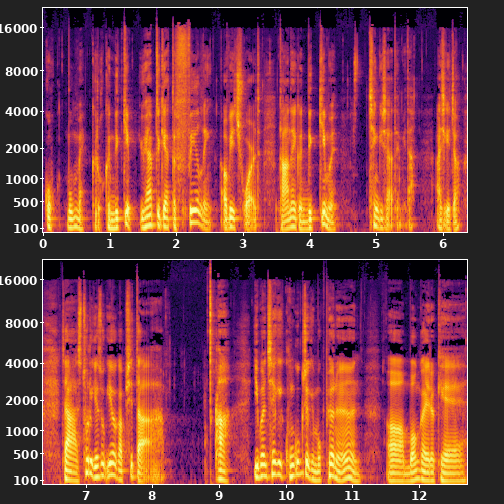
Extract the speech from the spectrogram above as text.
꼭 문맥 그리고 그 느낌. You have to get the feeling of each word. 단어의 그 느낌을 챙기셔야 됩니다. 아시겠죠? 자, 스토리 계속 이어갑시다. 아, 이번 책의 궁극적인 목표는 어, 뭔가 이렇게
